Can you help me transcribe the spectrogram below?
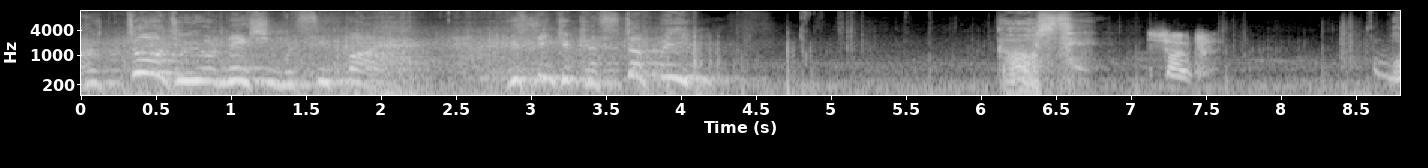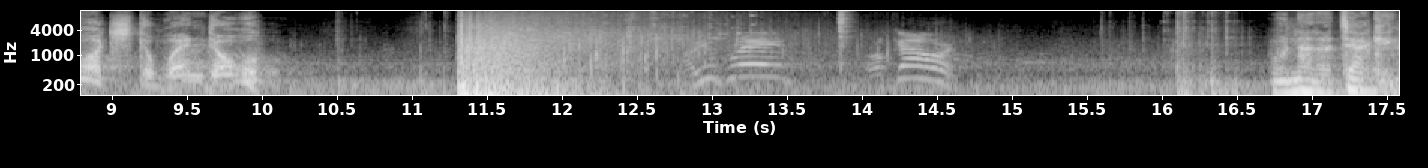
I told you your nation would see fire. You think you can stop me? Ghost. Soap. Watch the window. Are you brave or a coward? We're not attacking.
